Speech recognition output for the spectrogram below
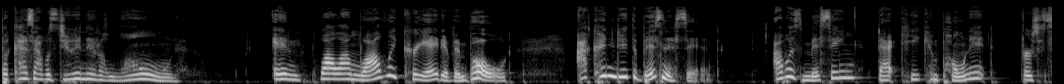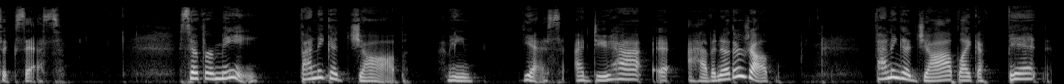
because I was doing it alone. And while I'm wildly creative and bold, I couldn't do the business end. I was missing that key component for success. So for me, finding a job, I mean, yes, I do have I have another job. Finding a job like a fit,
